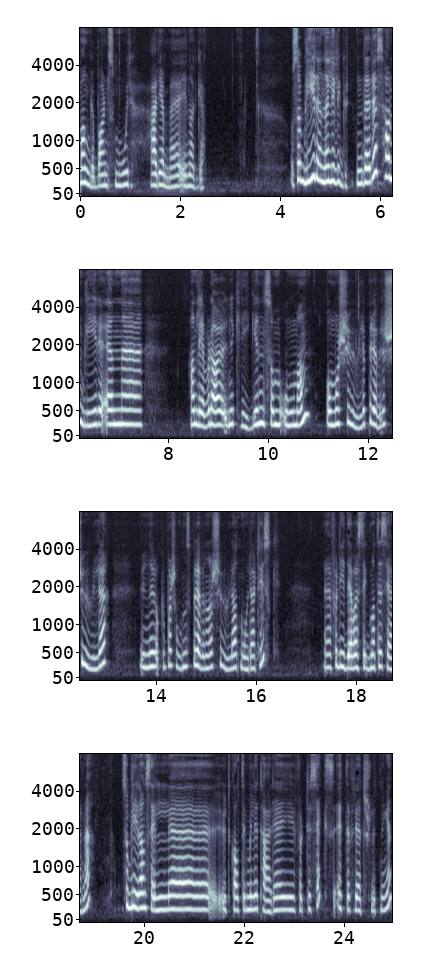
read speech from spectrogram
mangebarnsmor her hjemme i Norge. Og så blir denne lille gutten deres Han en eh, Han lever da under krigen som ung mann og må skjule, prøver å skjule under okkupasjonen prøver han å skjule at mor er tysk, eh, fordi det var stigmatiserende. Så blir han selv eh, utkalt til militæret i 46, etter fredsslutningen.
